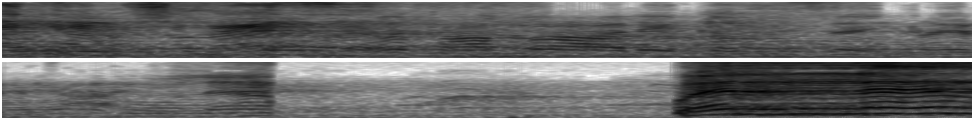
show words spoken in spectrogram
عليك مش معزه ولا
